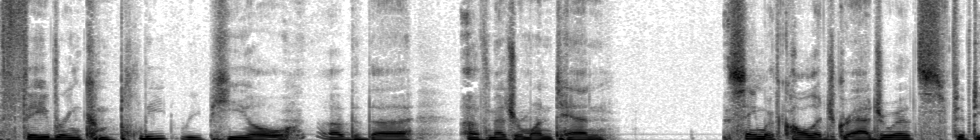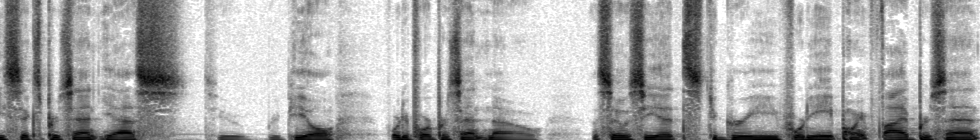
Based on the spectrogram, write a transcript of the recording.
favoring complete repeal of the of Measure 110. Same with college graduates, 56% yes to repeal, 44% no. Associate's degree, 48.5%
